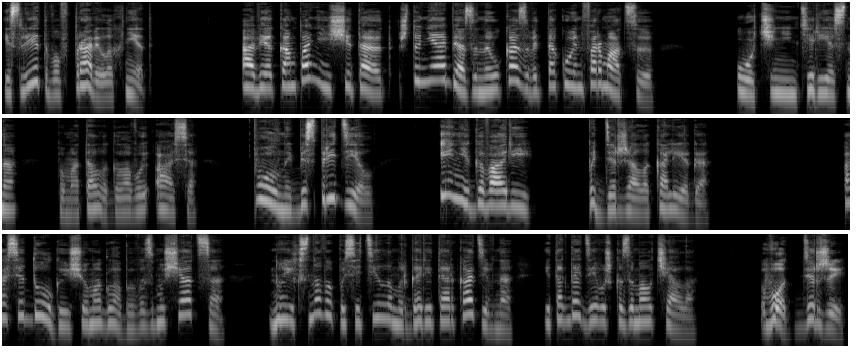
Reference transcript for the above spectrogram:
если этого в правилах нет? Авиакомпании считают, что не обязаны указывать такую информацию. Очень интересно, — помотала головой Ася. Полный беспредел. И не говори, — поддержала коллега. Ася долго еще могла бы возмущаться, но их снова посетила Маргарита Аркадьевна, и тогда девушка замолчала. «Вот, держи!»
